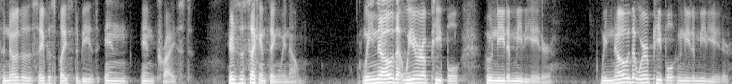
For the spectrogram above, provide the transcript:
To know that the safest place to be is in, in Christ. Here's the second thing we know. We know that we are a people who need a mediator. We know that we're a people who need a mediator.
